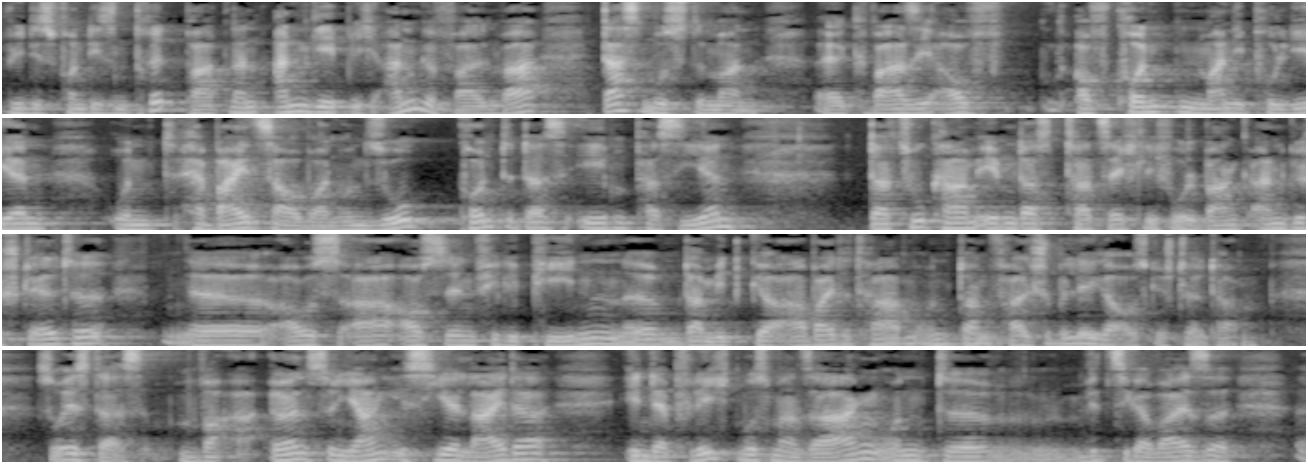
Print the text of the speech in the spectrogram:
wie das von diesen Drittpartnern angeblich angefallen war, das musste man äh, quasi auf auf Konten manipulieren und herbeizaubern und so konnte das eben passieren. Dazu kam eben, dass tatsächlich wohl Bankangestellte äh, aus, äh, aus den Philippinen äh, da mitgearbeitet haben und dann falsche Belege ausgestellt haben. So ist das. Ernst Young ist hier leider in der Pflicht, muss man sagen. Und äh, witzigerweise äh,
